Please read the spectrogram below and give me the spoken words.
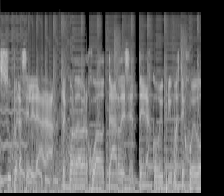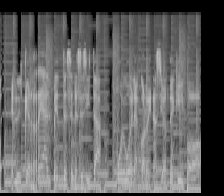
súper acelerada. Recuerdo haber jugado tardes enteras con mi primo este juego en el que realmente se necesita muy buena coordinación de equipo.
